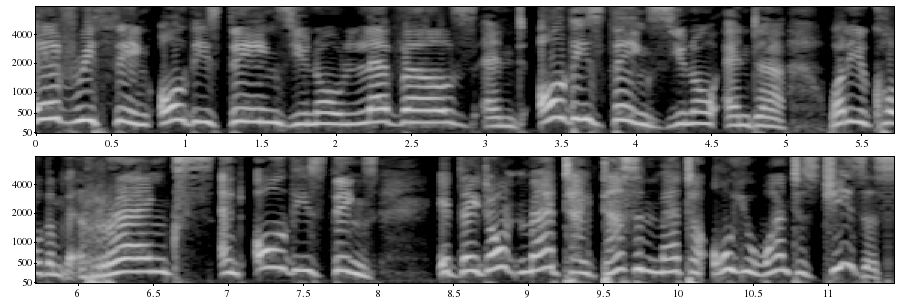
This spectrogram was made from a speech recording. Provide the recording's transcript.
everything, all these things, you know, levels and all these things, you know, and uh, what do you call them? Ranks and all these things. It, they don't matter. It doesn't matter. All you want is Jesus.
